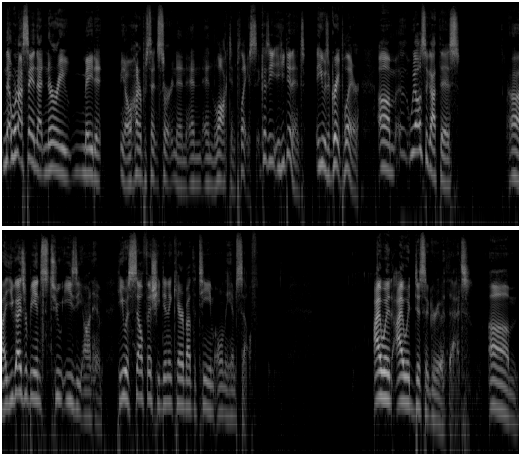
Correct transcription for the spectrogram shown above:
No, we're not saying that Noure made it, you know, 100% certain and, and, and locked in place because he, he didn't. He was a great player. Um, we also got this. Uh, you guys are being too easy on him. He was selfish. He didn't care about the team, only himself. I would I would disagree with that. Um,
